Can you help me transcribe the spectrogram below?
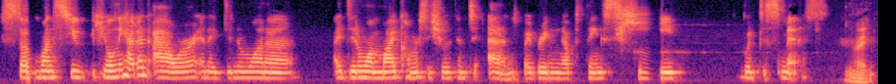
So once you, he only had an hour, and I didn't want to. I didn't want my conversation with him to end by bringing up things he would dismiss. Right.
